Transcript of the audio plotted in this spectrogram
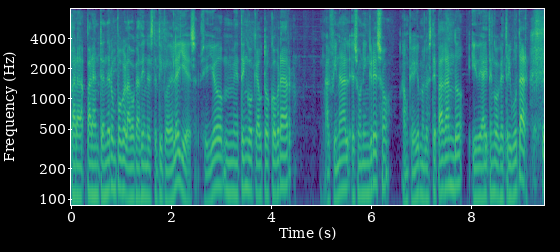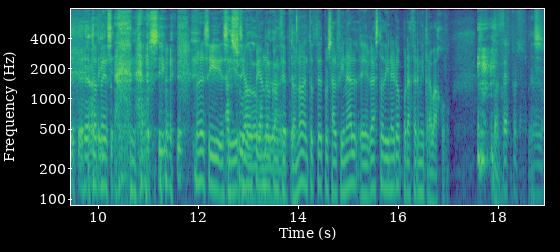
para, para entender un poco la vocación de este tipo de leyes. Si yo me tengo que autocobrar, al final es un ingreso, aunque yo me lo esté pagando, y de ahí tengo que tributar. Entonces, Pues sí. no sé si, si- vamos pillando el concepto, ¿no? Entonces, pues al final eh, gasto dinero por hacer mi trabajo. Entonces, pues.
